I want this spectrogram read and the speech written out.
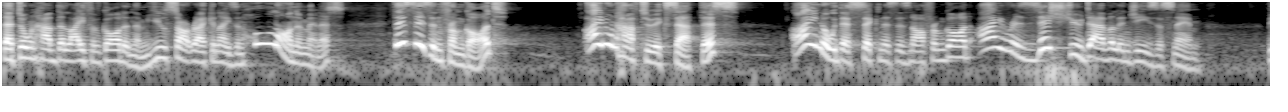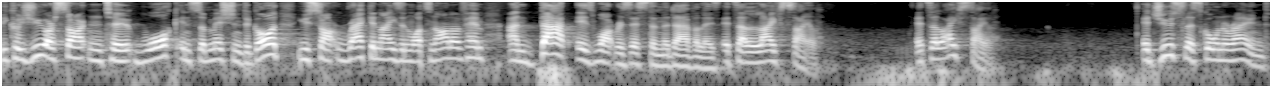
that don't have the life of God in them, you'll start recognizing, hold on a minute, this isn't from God. I don't have to accept this. I know this sickness is not from God. I resist you, devil, in Jesus' name. Because you are starting to walk in submission to God. You start recognizing what's not of Him. And that is what resisting the devil is it's a lifestyle. It's a lifestyle. It's useless going around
